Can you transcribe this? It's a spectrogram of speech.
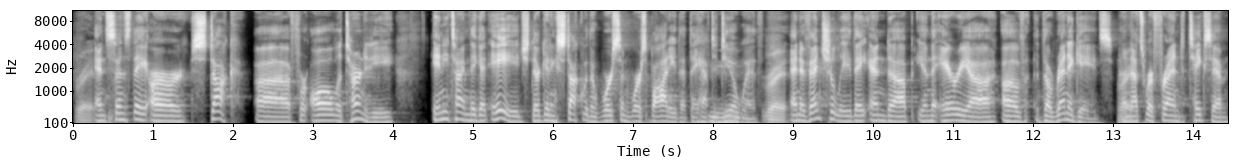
Right. And since they are stuck uh, for all eternity, anytime they get aged, they're getting stuck with a worse and worse body that they have to deal with. Right. And eventually they end up in the area of the renegades. Right. And that's where Friend takes him.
